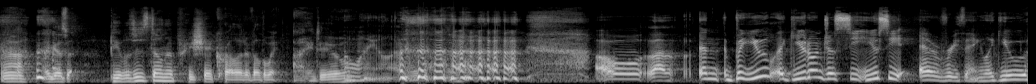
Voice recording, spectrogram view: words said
Uh, I guess people just don't appreciate Cruella de Vil the way I do. Oh my god. oh, uh, and but you like you don't just see you see everything. Like you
